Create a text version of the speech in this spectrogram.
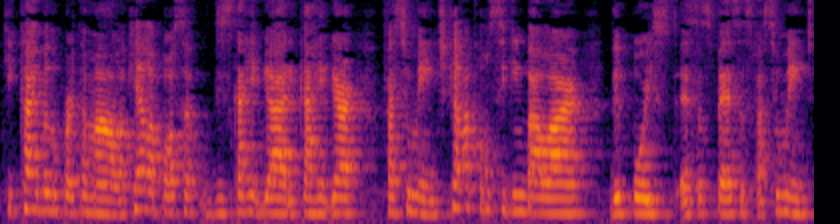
que caiba no porta-mala, que ela possa descarregar e carregar facilmente, que ela consiga embalar depois essas peças facilmente.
